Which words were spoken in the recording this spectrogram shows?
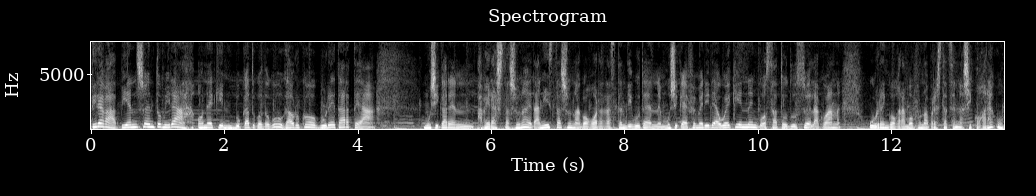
Tira ba, pienso en tu mira, honekin bukatuko dugu gaurko gure tartea. Musikaren aberastasuna eta anistasuna gogorarazten diguten musika efemeride hauekin gozatu duzuelakoan urrengo gramofonoa prestatzen hasiko garagu.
